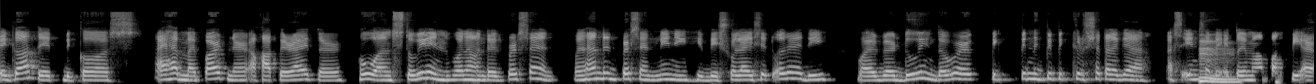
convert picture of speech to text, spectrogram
I got it because I have my partner, a copywriter, who wants to win 100%. 100% meaning he visualized it already while we're doing the work. Pic- pinagpipicture siya talaga. As in, sabi, Mm. ito yung mga pang PR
